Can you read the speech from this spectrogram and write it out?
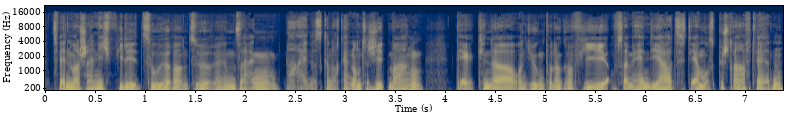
Jetzt werden wahrscheinlich viele Zuhörer und Zuhörerinnen sagen, nein, das kann doch keinen Unterschied machen. Wer Kinder- und Jugendpornografie auf seinem Handy hat, der muss bestraft werden.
